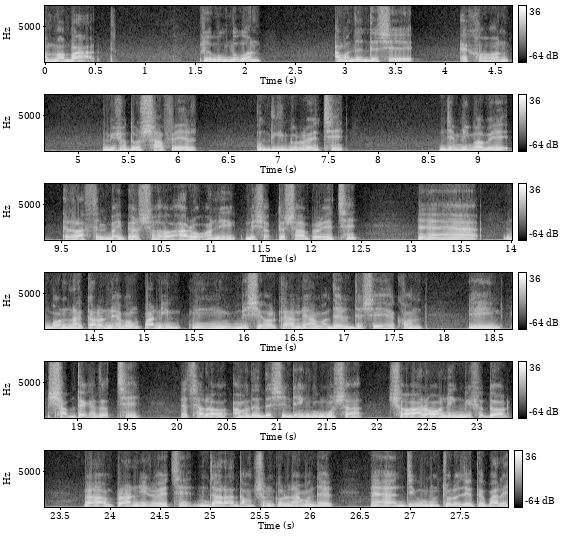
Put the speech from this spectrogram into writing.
আম্মা বাদ। প্রিয় বন্ধুগণ, আমাদের দেশে এখন বিষধর সাপের উদ্ভিদ রয়েছে, যেমনিভাবে রাসেল ভাইপার সহ আরও অনেক বিষাক্ত সাপ রয়েছে। বন্যার কারণে এবং পানি বেশি হওয়ার কারণে আমাদের দেশে এখন এই সাপ দেখা যাচ্ছে। এছাড়াও আমাদের দেশে ডেঙ্গু, মশা সহ আরও অনেক বিষধর প্রাণী রয়েছে যারা দংশন করলে আমাদের জীবন চলে যেতে পারে।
